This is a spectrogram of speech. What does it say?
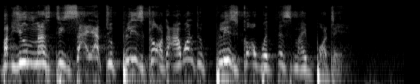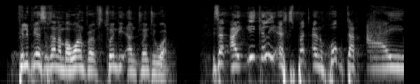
But you must desire to please God. I want to please God with this, my body. Philippians chapter number 1, verse 20 and 21. He said, I eagerly expect and hope that I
